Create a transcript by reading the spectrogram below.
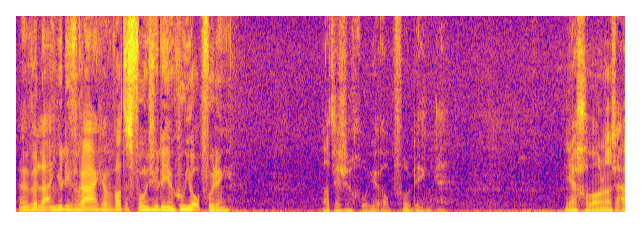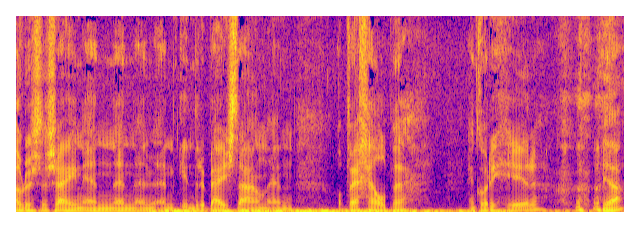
En we willen aan jullie vragen, wat is volgens jullie een goede opvoeding? Wat is een goede opvoeding? Ja, gewoon als ouders er zijn en, en, en, en kinderen bijstaan en op weg helpen en corrigeren. Ja.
